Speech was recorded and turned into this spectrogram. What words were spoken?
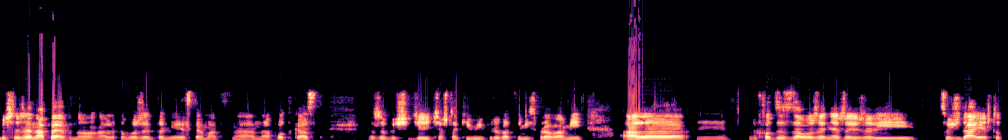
Myślę, że na pewno, ale to może to nie jest temat na, na podcast, żeby się dzielić aż takimi prywatnymi sprawami, ale mm, wychodzę z założenia, że jeżeli coś dajesz, to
